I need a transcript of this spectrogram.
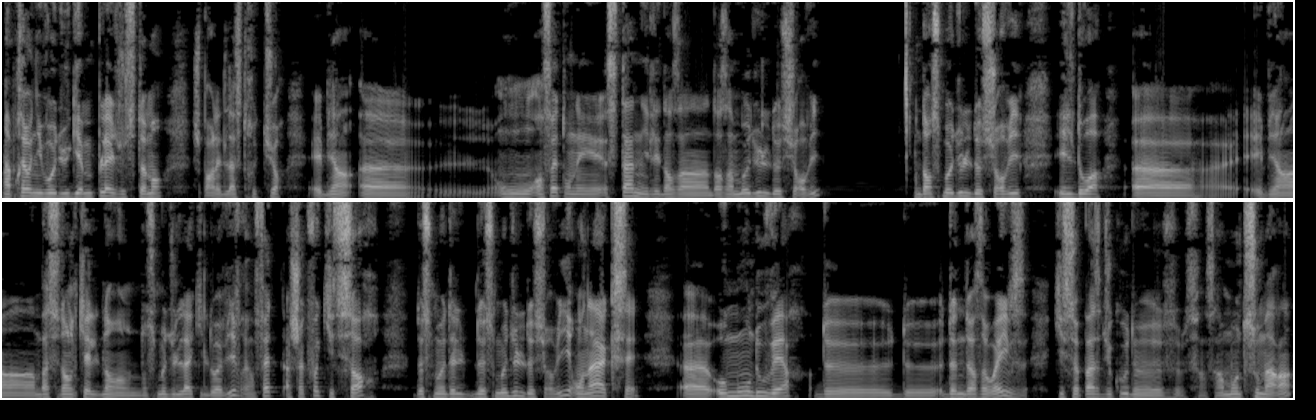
Après au niveau du gameplay justement, je parlais de la structure. Eh bien, euh, on, en fait, on est Stan, il est dans un dans un module de survie dans ce module de survie, il doit, euh, eh bien, bah c'est dans lequel, dans, ce module-là qu'il doit vivre. Et en fait, à chaque fois qu'il sort de ce module de survie, on a accès euh, au monde ouvert de, de d'Under the Waves, qui se passe du coup de, c'est un monde sous-marin.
